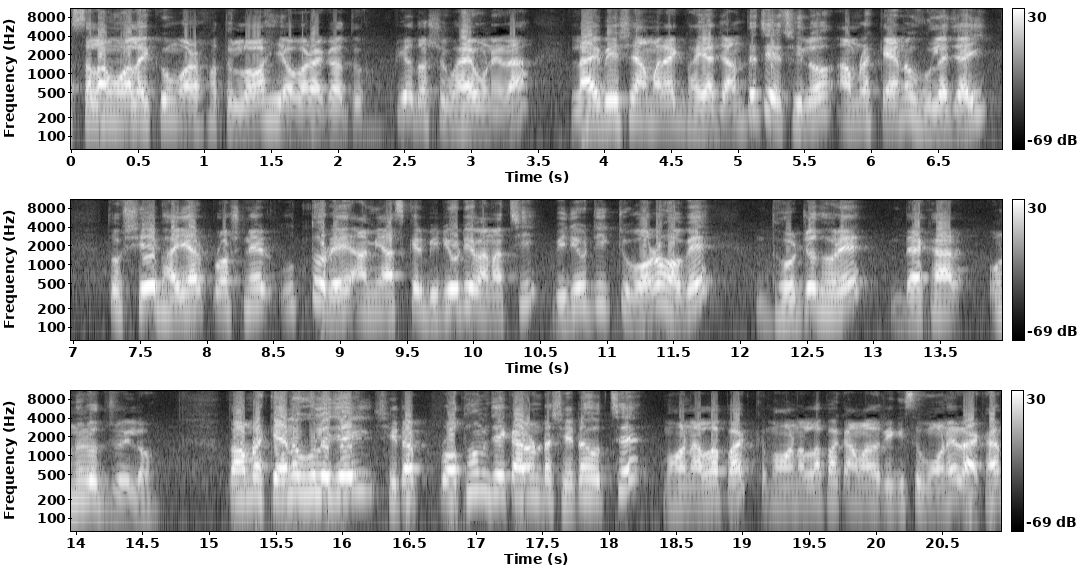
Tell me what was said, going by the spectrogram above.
আসসালামু আলাইকুম ওরহমতুল্লাহি আবরাকাত প্রিয় দর্শক ভাই বোনেরা লাইভে এসে আমার এক ভাইয়া জানতে চেয়েছিল, আমরা কেন ভুলে যাই? তো সে ভাইয়ার প্রশ্নের উত্তরে আমি আজকের ভিডিওটি বানাচ্ছি। ভিডিওটি একটু বড় হবে, ধৈর্য ধরে দেখার অনুরোধ রইল। তো আমরা কেন ভুলে যাই? সেটা প্রথম যে কারণটা, সেটা হচ্ছে মহান আল্লাহ পাক। মহান আল্লাহ পাক আমাদেরকে কিছু মনে রাখান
